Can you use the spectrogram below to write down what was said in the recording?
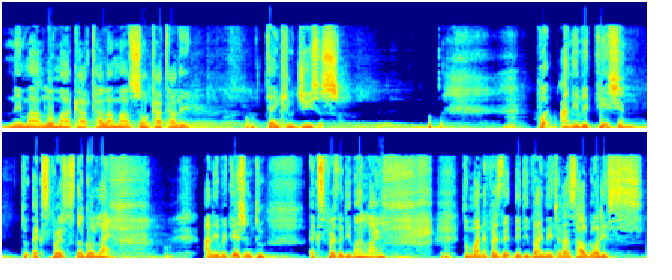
Nima loma katalama so katale. Thank you, Jesus. What an invitation to express the God life. An invitation to express the divine life. To manifest the, the divine nature. That's how God is.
